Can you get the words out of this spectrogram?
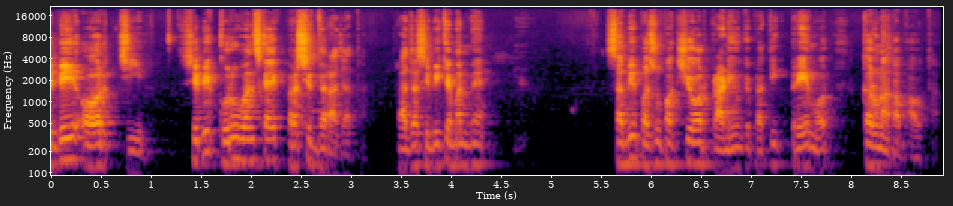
शिबी और चील शिबी कुरुवंश का एक प्रसिद्ध राजा था। राजा शिबी के मन में सभी पशु पक्षियों और प्राणियों के प्रति प्रेम और करुणा का भाव था।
